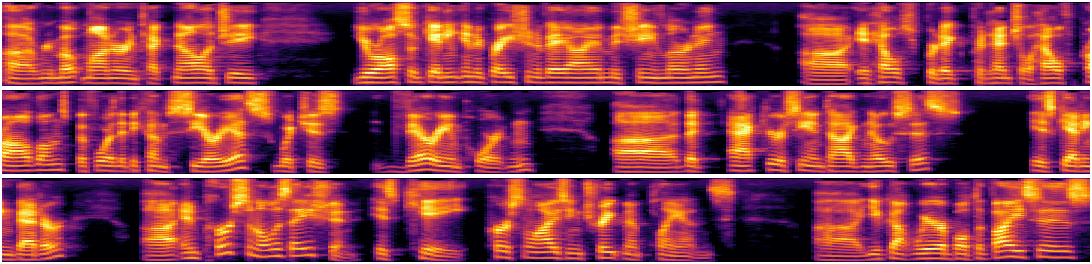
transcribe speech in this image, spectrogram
uh, remote monitoring technology, you're also getting integration of AI and machine learning. Uh, it helps predict potential health problems before they become serious, which is very important. Uh, the accuracy in diagnosis is getting better. Uh, and personalization is key, personalizing treatment plans. Uh, you've got wearable devices.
